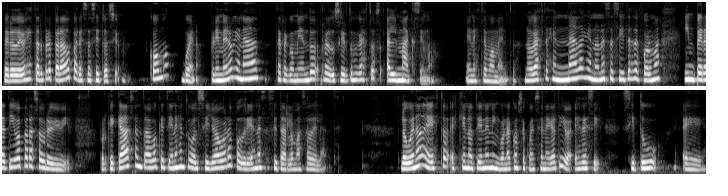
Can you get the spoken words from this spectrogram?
pero debes estar preparado para esa situación. ¿Cómo? Bueno, primero que nada te recomiendo reducir tus gastos al máximo en este momento. No gastes en nada que no necesites de forma imperativa para sobrevivir porque cada centavo que tienes en tu bolsillo ahora podrías necesitarlo más adelante. Lo bueno de esto es que no tiene ninguna consecuencia negativa, es decir, si tú eh,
